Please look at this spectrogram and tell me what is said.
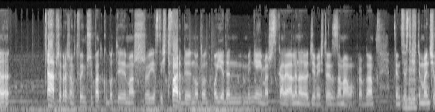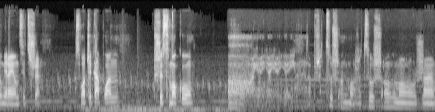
E, a, przepraszam, w twoim przypadku, bo ty masz, jesteś twardy, no to o jeden mniej masz skalę, ale nadal 9 to jest za mało, prawda? Więc jesteś Mhm. w tym momencie umierający 3. Smoczy kapłan przy smoku. Ojej, dobrze, cóż on może, cóż on może...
